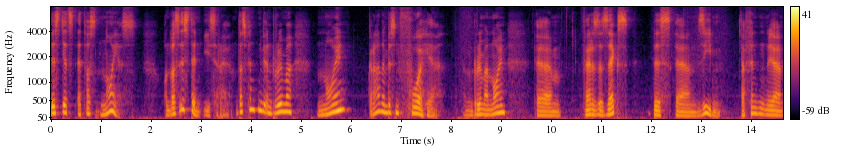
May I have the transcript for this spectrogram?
ist jetzt etwas Neues. Und was ist denn Israel? Das finden wir in Römer 9, gerade ein bisschen vorher. In Römer 9, ähm, Verse 6 bis ähm, 7. Da finden wir,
